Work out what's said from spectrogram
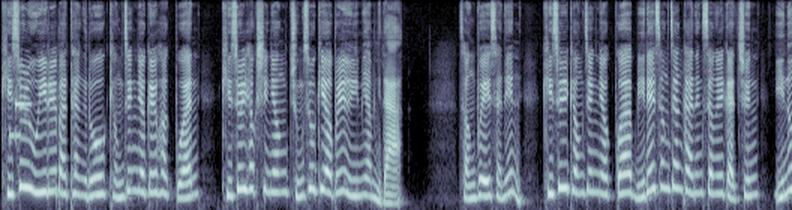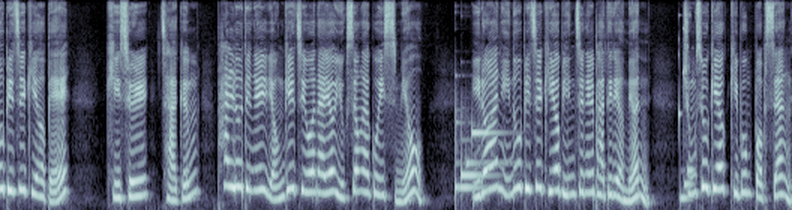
기술 우위를 바탕으로 경쟁력을 확보한 기술 혁신형 중소기업을 의미합니다. 정부에서는 기술 경쟁력과 미래 성장 가능성을 갖춘 이노비즈 기업에 기술, 자금, 판로 등을 연계 지원하여 육성하고 있으며 이러한 이노비즈 기업 인증을 받으려면 중소기업 기본법상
